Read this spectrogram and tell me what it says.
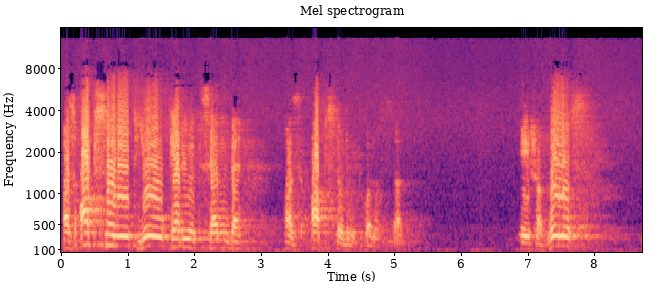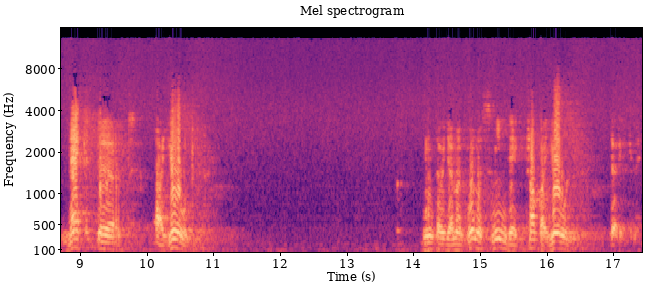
Az abszolút jó került szembe az abszolút gonoszszal. És a gonosz megtört a jót. Mint ahogyan a gonosz mindig csak a jól törik meg.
